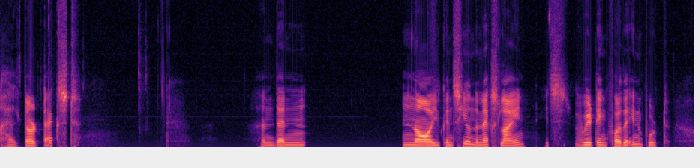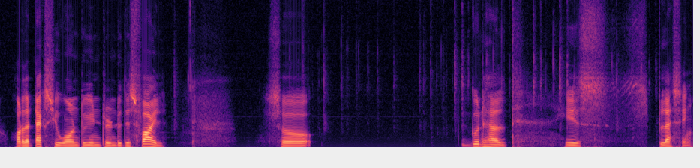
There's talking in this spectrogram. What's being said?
Health.txt and then now you can see on the next line it's waiting for the input or the text you want to enter into this file. So good health is blessing.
